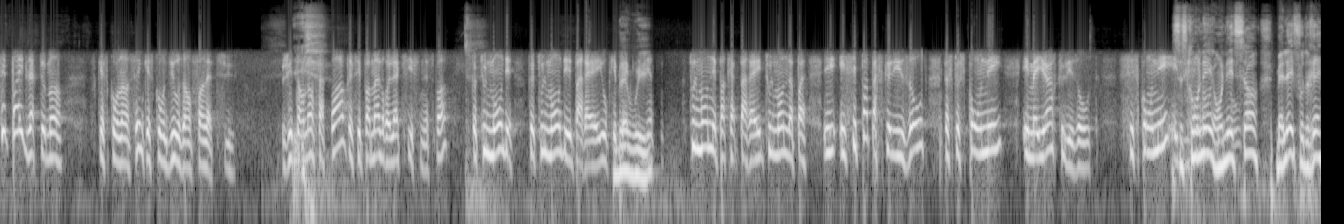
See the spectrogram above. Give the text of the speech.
sait pas exactement qu'est-ce qu'on enseigne, qu'est-ce qu'on dit aux enfants là-dessus. J'ai tendance à croire que c'est pas mal relatif, n'est-ce pas? Que tout le monde est, que tout le monde est pareil au Québec. Ben oui. Tout le monde n'est pas pareil, tout le monde n'a pas. Et, et c'est pas parce que les autres, parce que ce qu'on est est meilleur que les autres. C'est ce qu'on est. C'est ce qu'on est, on est ça. Mais là, il faudrait,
